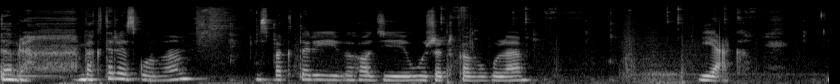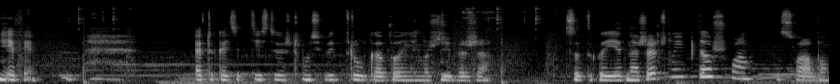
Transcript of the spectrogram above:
Dobra, bakteria z głowy. Z bakterii wychodzi łyżeczka w ogóle. Jak? Nie wiem. A czekajcie, gdzieś tu jeszcze musi być druga, bo niemożliwe, że co tylko jedna rzecz mi doszła. To słabo.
